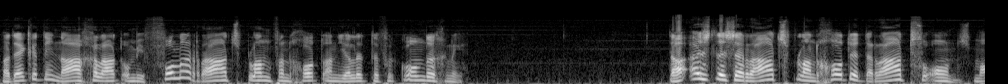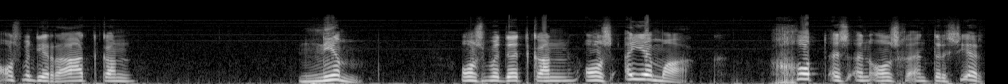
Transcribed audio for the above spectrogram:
want ek het nie nagelaat om die volle raadsplan van God aan julle te verkondig nie. Daar is dus een raadsplan, God het raad vir ons, maar ons moet die raad kan neem, ons moet dit kan ons eie maak. God is in ons geïnteresseerd.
